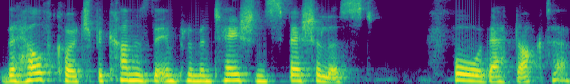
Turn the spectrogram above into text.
the health coach becomes the implementation specialist for that doctor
